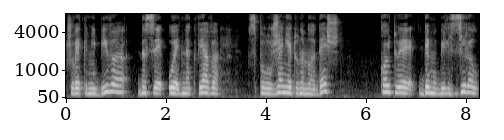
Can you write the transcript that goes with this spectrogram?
Човек не бива да се уеднаквява – с положението на младеж, който е демобилизирал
